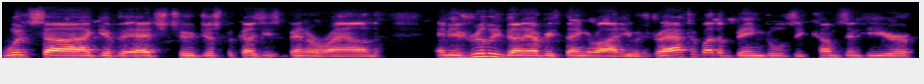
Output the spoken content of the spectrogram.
Woodside, I give the edge to just because he's been around and he's really done everything right. He was drafted by the Bengals. He comes in here,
